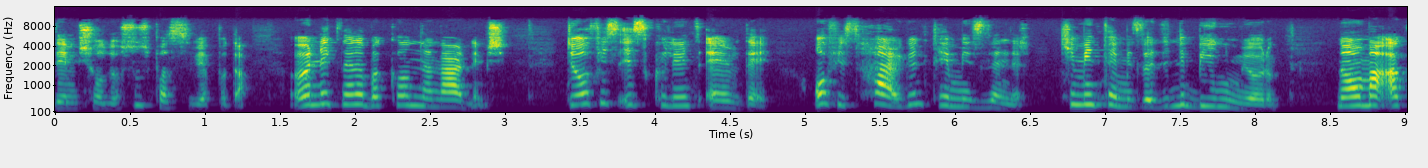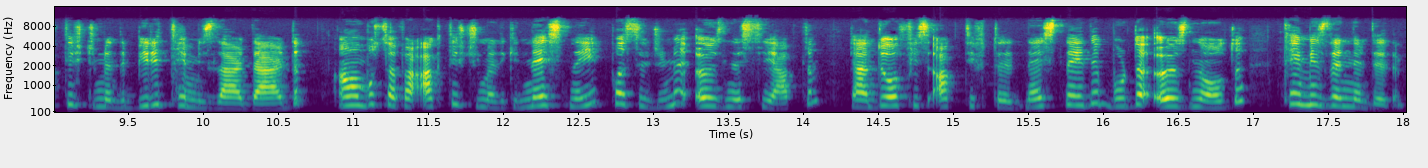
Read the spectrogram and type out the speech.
demiş oluyorsunuz pasif yapıda. Örneklere bakalım neler demiş. The office is cleaned every day. Ofis her gün temizlenir. Kimin temizlediğini bilmiyorum. Normal aktif cümlede biri temizler derdim. Ama bu sefer aktif cümledeki nesneyi pasif cümle öznesi yaptım. Yani the office aktifte nesneydi. Burada özne oldu. Temizlenir dedim.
